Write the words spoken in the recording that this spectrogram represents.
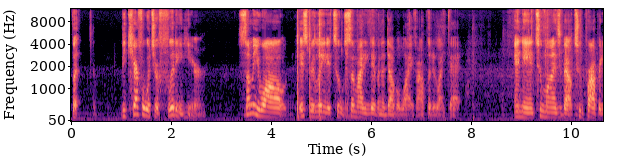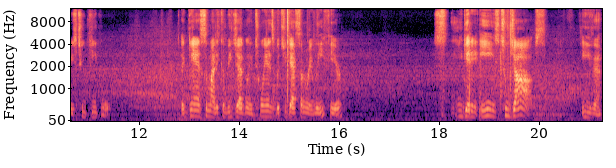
But be careful with your footing here. Some of you all, it's related to somebody living a double life. I'll put it like that. And then two minds about two properties, two people. Again, somebody could be juggling twins, but you got some relief here. You get an ease, two jobs, even.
